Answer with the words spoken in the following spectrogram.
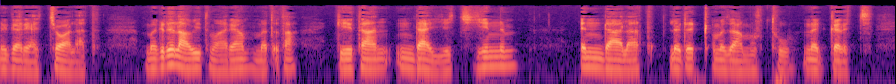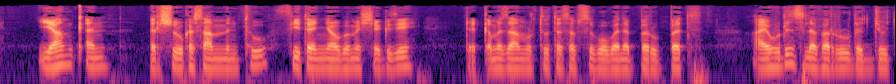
ንገሪያቸው አላት። መግደላዊት ማርያም መጥታ ጌታን እንዳየች ይህንም እንዳላት ለደቀ መዛሙርቱ ነገረች። ያም ቀን እርሱ ከሳምንቱ ፊተኛው በመሸ ጊዜ ደቀ መዛሙርቱ ተሰብስበው በነበሩበት አይሁድን ስለ ፈሩ ደጆች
